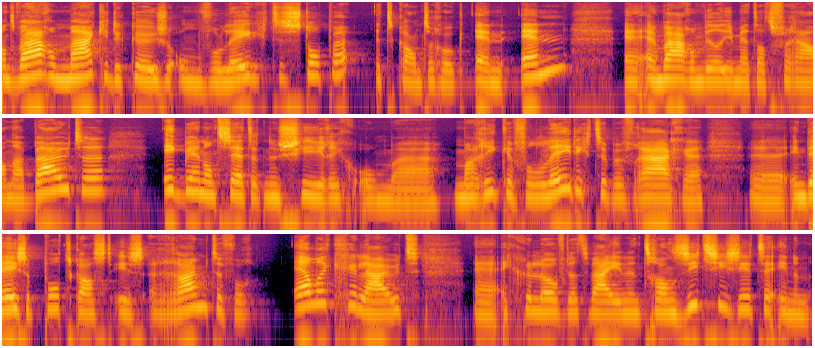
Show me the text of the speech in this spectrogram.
Want waarom maak je de keuze om volledig te stoppen? Het kan toch ook en en. En, waarom wil je met dat verhaal naar buiten? Ik ben ontzettend nieuwsgierig om uh, Marieke volledig te bevragen. Uh, in deze podcast is ruimte voor elk geluid. Uh, ik geloof dat wij in een transitie zitten, in een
